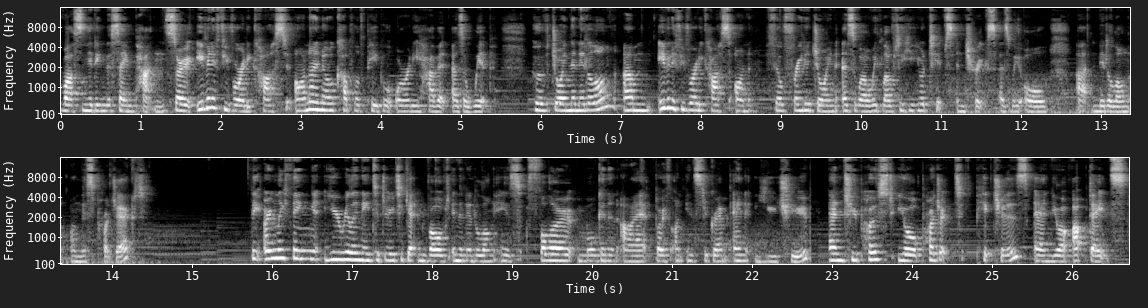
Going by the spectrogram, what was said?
whilst knitting the same pattern. So even if you've already cast it on, I know a couple of people already have it as a WIP who have joined the knit along. Um, even if you've already cast on, feel free to join as well. We'd love to hear your tips and tricks as we all uh, knit along on this project. The only thing you really need to do to get involved in the knit along is follow Morgan and I both on Instagram and YouTube and to post your project pictures and your updates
